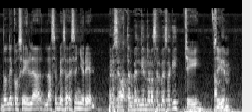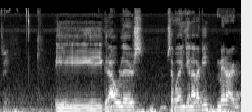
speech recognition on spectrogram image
dónde conseguir la, la cerveza de señorial. Pero se va a estar vendiendo la cerveza aquí Sí, también. Sí. Y growlers se pueden llenar aquí. Mira,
